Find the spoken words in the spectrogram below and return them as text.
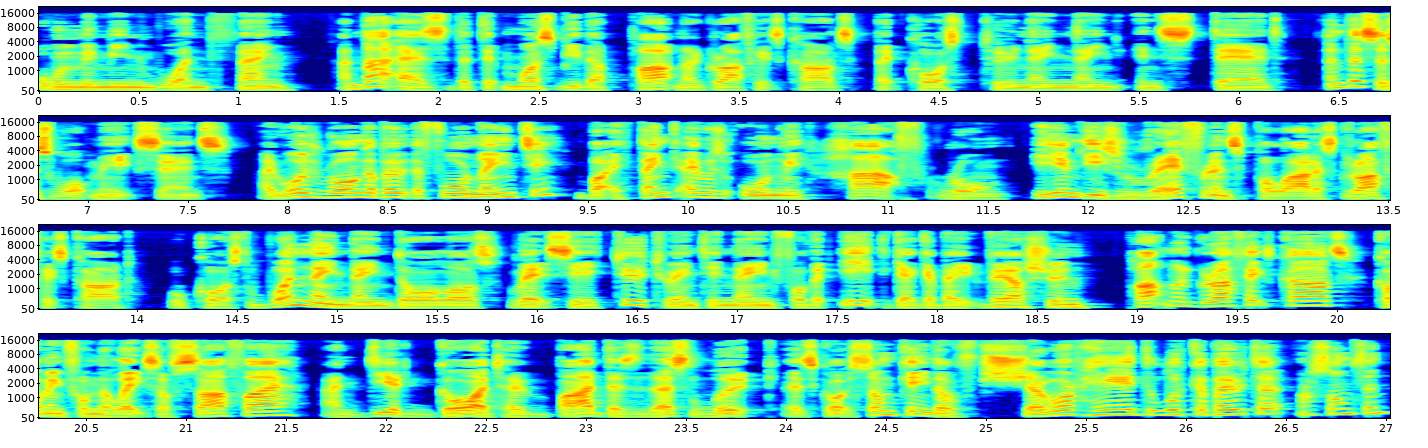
only mean one thing and that is that it must be their partner graphics cards that cost 299 instead. And this is what makes sense. I was wrong about the 490, but I think I was only half wrong. AMD's reference Polaris graphics card will cost $199, let's say 229 for the 8GB version. Partner graphics cards coming from the likes of Sapphire, and dear god how bad does this look? It's got some kind of shower head look about it or something.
